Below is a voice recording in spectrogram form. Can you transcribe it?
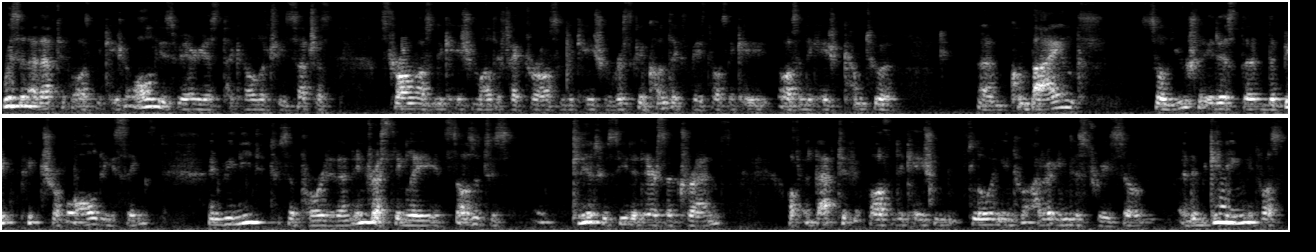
with an adaptive authentication, all these various technologies, such as strong authentication, multi factor authentication, risk and context based authentication, come to a um, combined solution. It is the, the big picture of all these things, and we need to support it. And interestingly, it's also to, clear to see that there's a trend of adaptive authentication flowing into other industries. So at the beginning, it was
